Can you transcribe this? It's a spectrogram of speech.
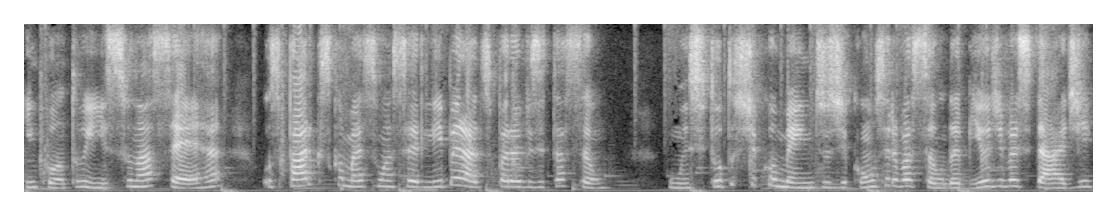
Enquanto isso, na Serra, os parques começam a ser liberados para visitação, o Instituto Chico Mendes de Conservação da Biodiversidade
